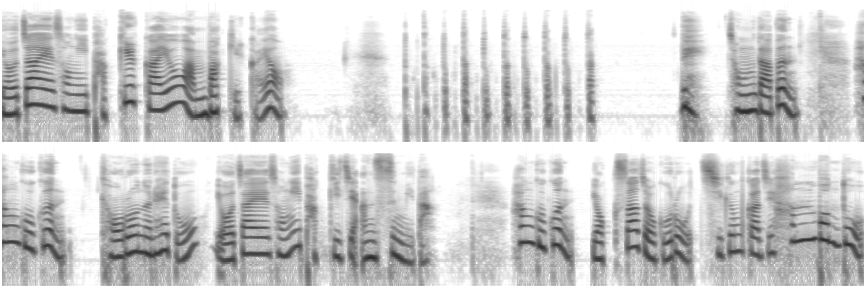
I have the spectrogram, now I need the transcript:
여자의 성이 바뀔까요? 안 바뀔까요? 똑딱똑딱 똑딱똑딱 똑딱. 네, 정답은 한국은 결혼을 해도 여자의 성이 바뀌지 않습니다. 한국은 역사적으로 지금까지 한 번도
